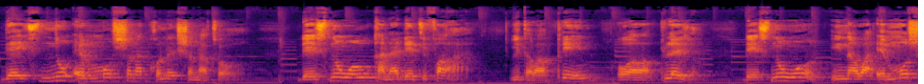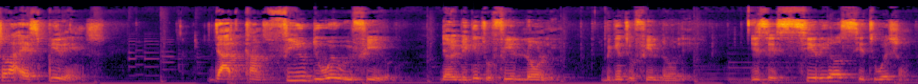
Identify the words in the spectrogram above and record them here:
there is no emotional connection at all. There is no one who can identify with our pain or our pleasure There's no one in our emotional experience that can feel the way we feel. Then we begin to feel lonely. Begin to feel lonely. It's a serious situation.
